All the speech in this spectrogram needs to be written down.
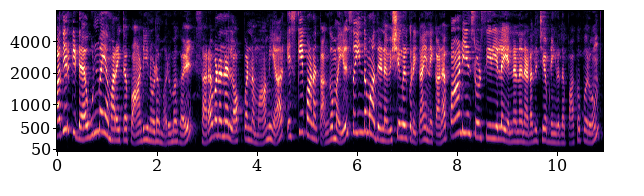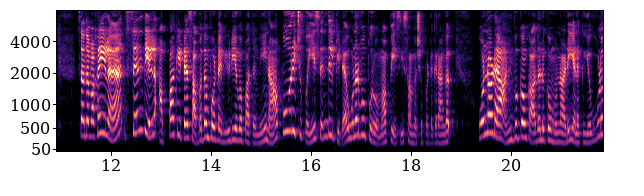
கதிர்கிட்ட உண்மையை மறைத்த பாண்டியனோட மருமகள் சரவணனை லாக் பண்ண மாமியார் எஸ்கேப் ஆன தங்கமயில். ஸோ இந்த மாதிரியான விஷயங்கள் குறைத்தான் இன்னைக்கான பாண்டியன் ஸ்டோர் சீரியலில் என்னென்ன நடந்துச்சு அப்படிங்கிறத பார்க்க போகிறோம் ஸோ அந்த வகையில் செந்தில் அப்பா கிட்ட சபதம் போட்ட வீடியோவை பார்த்த மீனா பூரிச்சு போய் செந்தில் கிட்ட உணர்வுபூர்வமாக பேசி சந்தோஷப்பட்டுக்கிறாங்க. உன்னோட அன்புக்கும் காதலுக்கும் முன்னாடி எனக்கு எவ்வளோ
